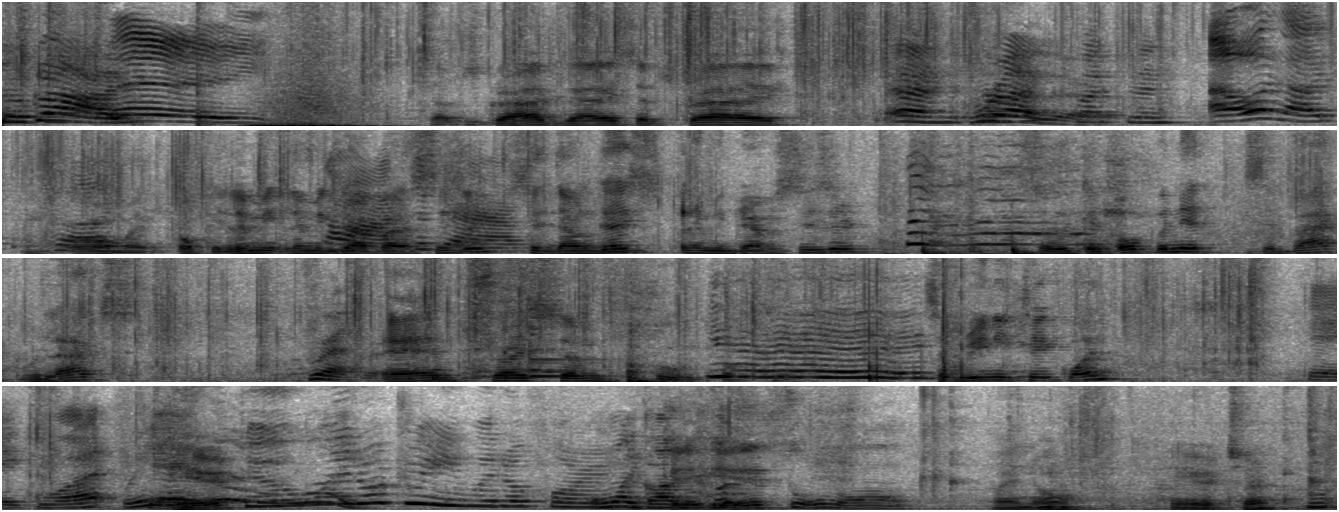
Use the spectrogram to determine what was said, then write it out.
subscribe. subscribe, guys. Subscribe. And button. Oh my. Okay, let me let me grab a sit scissor. down. Sit down, guys. Let me grab a scissor so we can open it. Sit back, relax, Forever. and try some food. Okay. Sabrini, take one. Take what? Here. Two, little, three, little, four. Oh my god, this here. is so long. I know. Here, turn. Mm.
